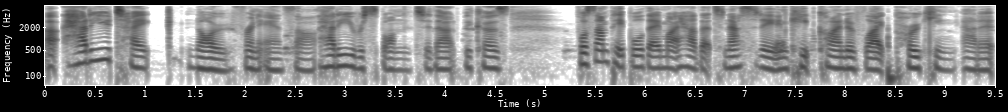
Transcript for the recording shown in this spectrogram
uh, how do you take no for an answer? How do you respond to that? Because for some people, they might have that tenacity and keep kind of like poking at it.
